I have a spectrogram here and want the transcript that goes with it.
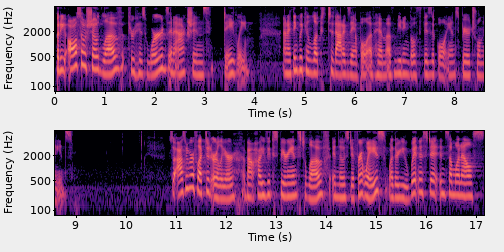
But he also showed love through his words and actions daily. And I think we can look to that example of him of meeting both physical and spiritual needs. So, as we reflected earlier about how you've experienced love in those different ways, whether you witnessed it in someone else,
